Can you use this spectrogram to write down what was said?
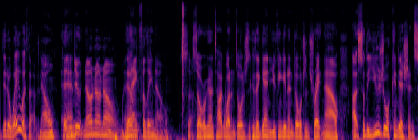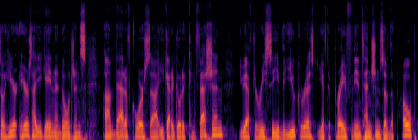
did away with them. No, didn't and, do. No, no, no. Yep. Thankfully, no. So. so, we're going to talk about indulgence because again, you can get an indulgence right now. Uh, so the usual conditions. So here, here's how you gain an indulgence. Um, that, of course, uh, you got to go to confession. You have to receive the Eucharist. You have to pray for the intentions of the Pope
